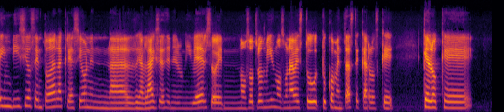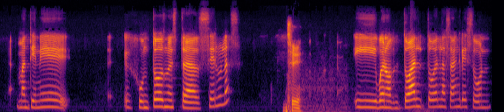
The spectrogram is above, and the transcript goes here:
indicios en toda la creación, en las galaxias, en el universo, en nosotros mismos. Una vez tú, tú comentaste, Carlos, que, que lo que mantiene eh, juntos nuestras células. Sí. Y bueno, toda, toda en la sangre son,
